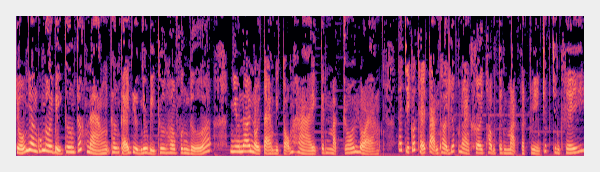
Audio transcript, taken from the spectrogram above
Chủ nhân của ngươi bị thương rất nặng, thân thể dường như bị thương hơn phân nửa. Nhiều nơi nội tạng bị tổn hại, kinh mạch rối loạn. Ta chỉ có thể tạm thời giúp nàng khơi thông kinh mạch và truyền chút chân khí.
